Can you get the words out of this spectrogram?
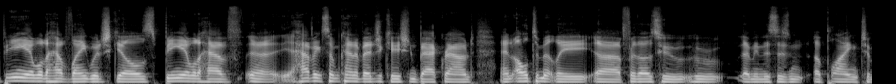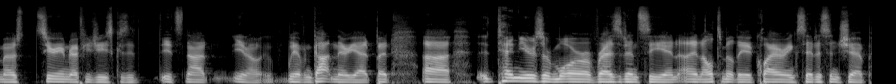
being able to have language skills, being able to have uh, having some kind of education background, and ultimately uh, for those who who I mean, this isn't applying to most Syrian refugees because it, it's not you know we haven't gotten there yet, but uh, ten years or more of residency and, and ultimately acquiring citizenship.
